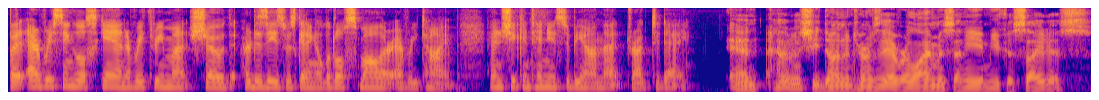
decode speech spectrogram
But every single scan, every three months, showed that her disease was getting a little smaller every time. And she continues to be on that drug today. And how has she done in terms of the everolimus? Any mucositis?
